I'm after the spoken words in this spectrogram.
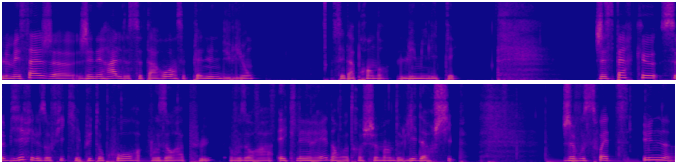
le message euh, général de ce tarot en cette pleine lune du lion, c'est d'apprendre l'humilité. J'espère que ce billet philosophique qui est plutôt court vous aura plu, vous aura éclairé dans votre chemin de leadership je vous souhaite une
